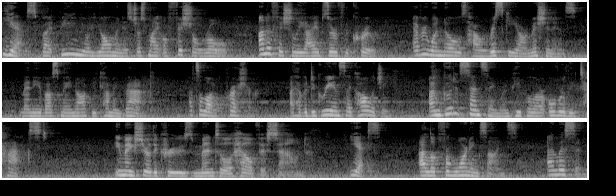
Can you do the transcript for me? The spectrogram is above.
Yes, but being your yeoman is just my official role. Unofficially, I observe the crew. Everyone knows how risky our mission is. Many of us may not be coming back. That's a lot of pressure. I have a degree in psychology. I'm good at sensing when people are overly taxed. You make sure the crew's mental health is sound. Yes, I look for warning signs. I listen.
